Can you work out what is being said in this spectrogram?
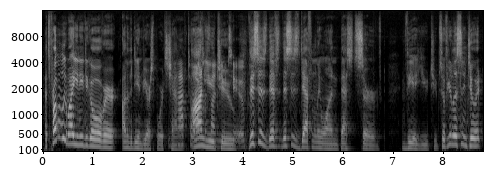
That's probably why you need to go over onto the DNVR Sports channel have to watch on us on YouTube. YouTube. This is this this is definitely one best served via YouTube. So if you're listening to it,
